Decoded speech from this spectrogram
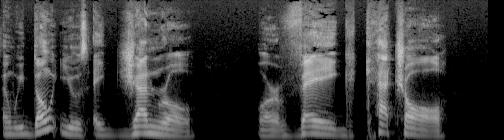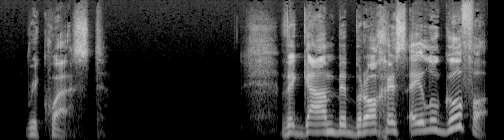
and we don't use a general or vague catch-all request. V'gam bebroches elu gufa.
